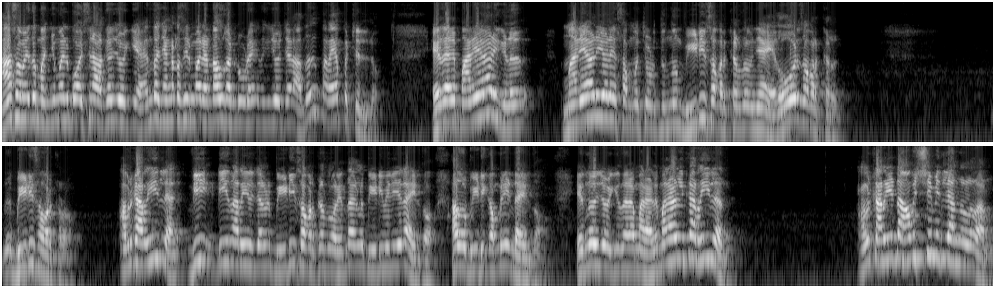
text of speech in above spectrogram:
ആ സമയത്ത് മഞ്ഞുമൽ ബോയ്സിന് ആൾക്കാർ ചോദിക്കുക എന്താ ഞങ്ങളുടെ സിനിമ രണ്ടാമത് കണ്ടുകൂടെ? എന്ന് ചോദിച്ചാൽ അത് പറയാൻ പറ്റില്ലല്ലോ. ഏതായാലും മലയാളികൾ മലയാളികളെ സംബന്ധിച്ചിടത്തുനിന്നും ബി ഡി സവർക്കർ എന്ന് പറഞ്ഞാൽ ഏതോ ഒരു സവർക്കർ. ബി ഡി സവർക്കറോ? അവർക്ക് അറിയില്ല വി ഡി എന്ന് അറിയില്ല ചിലർ ബി ഡി സവർക്കർ എന്ന് പറയുന്നത് അങ്ങനെ ബി ഡി വലിയനായിരുന്നോ അതോ ബി ഡി കമ്പനി ഉണ്ടായിരുന്നോ? എന്ന് ചോദിക്കുന്ന മലയാളി മലയാളികൾക്ക് അറിയില്ല അത്. അവർക്ക് അറിയേണ്ട ആവശ്യമില്ല എന്നുള്ളതാണ്.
